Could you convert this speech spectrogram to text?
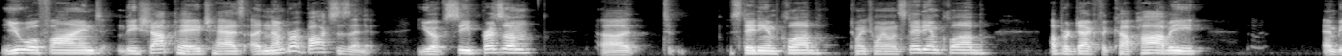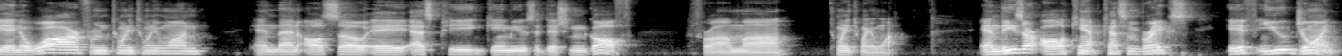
you will find the shop page has a number of boxes in it. UFC Prism, uh, t- Stadium Club, 2021 Stadium Club, Upper Deck the Cup Hobby, NBA Noir from 2021, and then also a SP Game Use Edition Golf from uh, 2021. And these are all Camp Kesem breaks. If you join,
